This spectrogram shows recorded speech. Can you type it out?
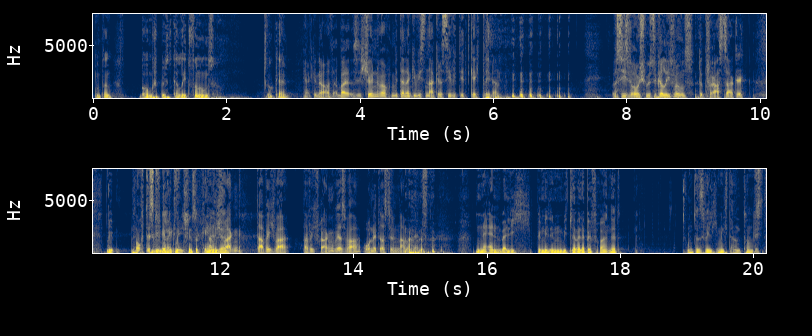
und dann, warum spielst du kein Lied von uns? Okay. ja, genau. Aber es ist schön, auch mit einer gewissen Aggressivität gleich drinnen. Was ist, warum spielst du Lied von uns, du Gefraßsackel? Wie, Mach das wie man halt. Menschen so Darf ich fragen, darf ich, darf ich fragen, wer es war, ohne dass du den Namen nennst? Nein, weil ich bin mit ihm mittlerweile befreundet. Und das will ich nicht antun. Bist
